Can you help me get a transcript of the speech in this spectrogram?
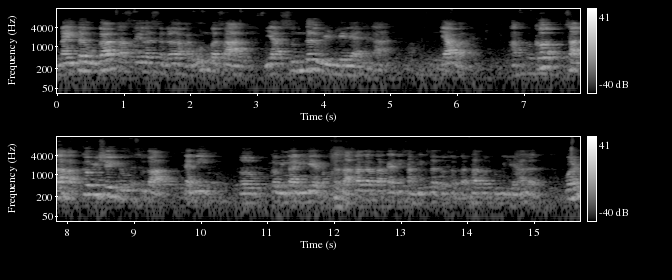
नाहीतर उगाच असलेलं सगळं हरवून बसाल. या सुंदर विणलेल्या जगात. क्या बात आहे हक्क साधा हक्क विषय घेऊन सुद्धा त्यांनी कविता लिहिली आहे. फक्त जाता जाता त्यांनी सांगितलं तसं कथा तर तुम्ही लिहाल पण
